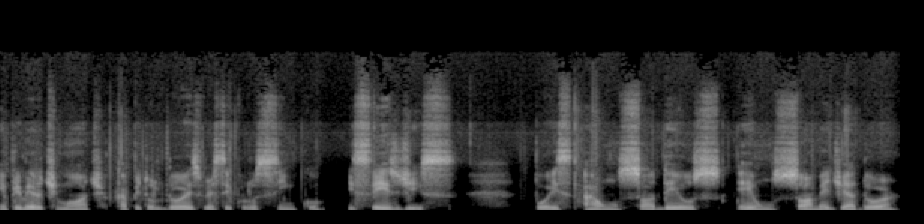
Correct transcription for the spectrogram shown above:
Em 1 Timóteo, capítulo 2, versículos 5 e 6 diz: Pois há um só Deus e um só mediador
